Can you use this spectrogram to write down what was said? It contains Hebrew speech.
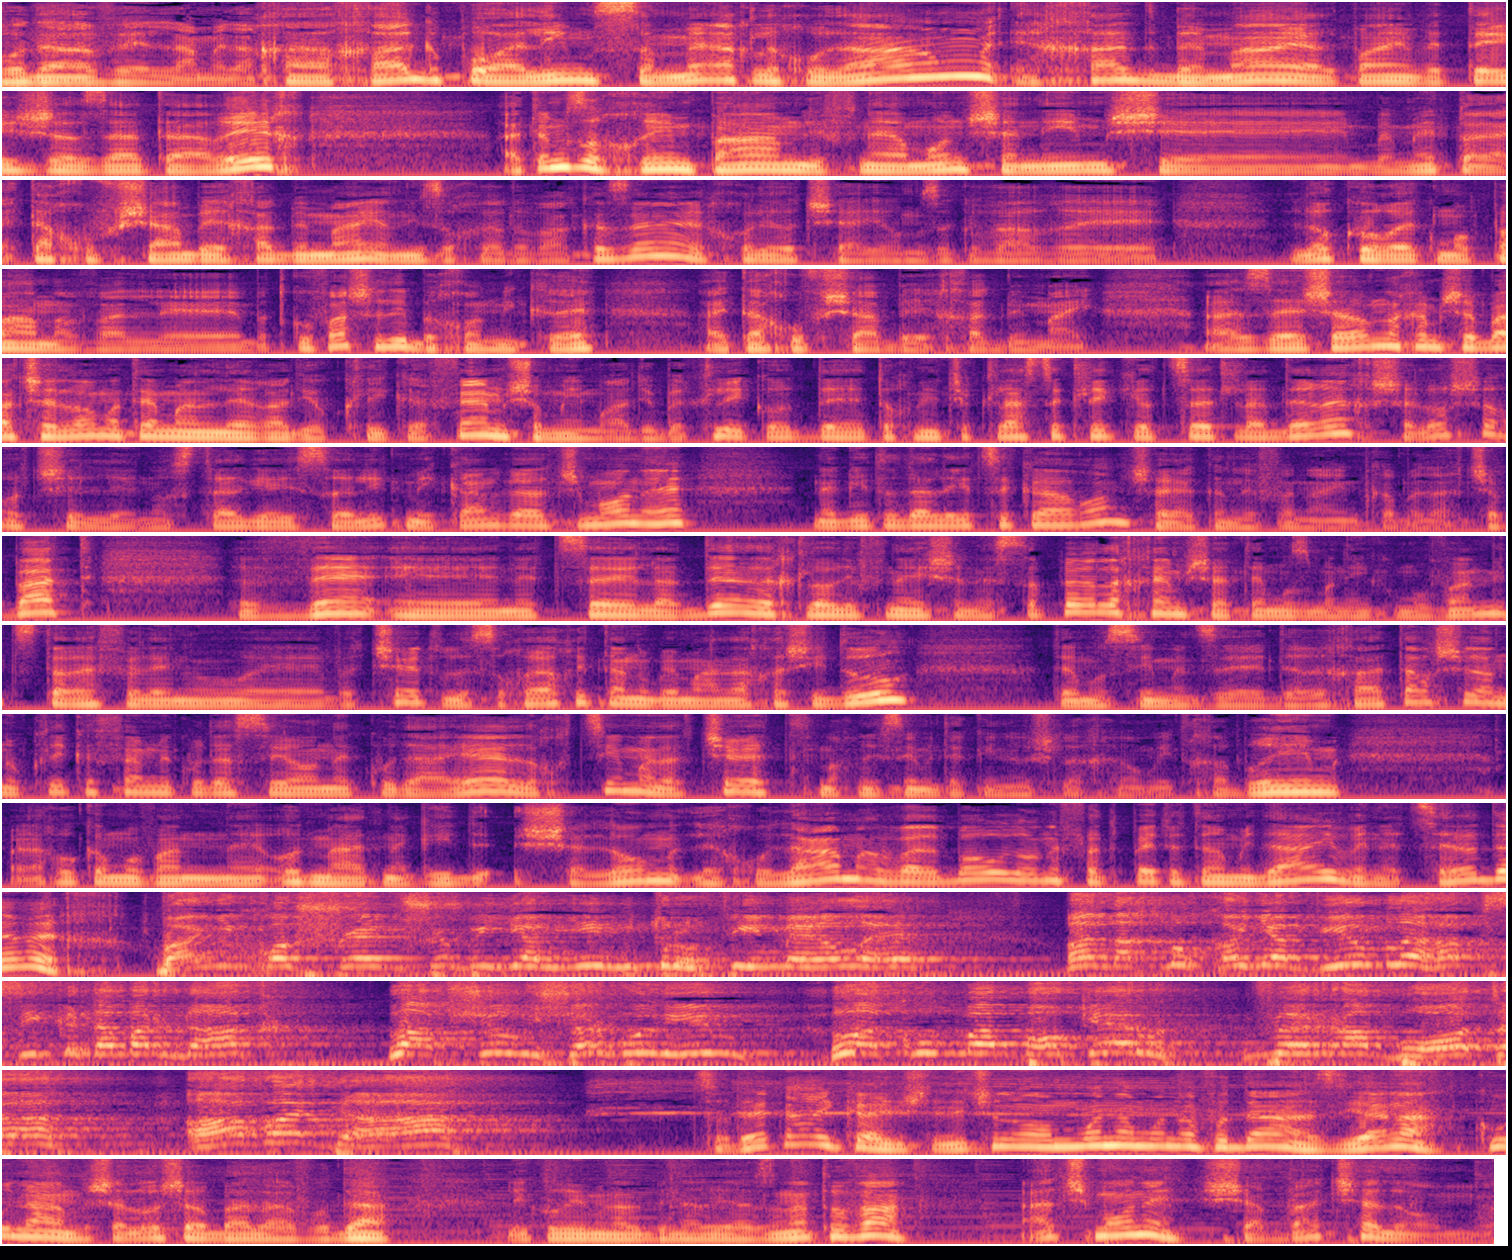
לעבודה ולמלאכה. חג פועלים שמח לכולם, 1 במאי 2009 זה התאריך. אתם זוכרים פעם לפני המון שנים שבאמת הייתה חופשה ב-1 במאי? אני זוכר דבר כזה, יכול להיות שהיום זה כבר אה, לא קורה כמו פעם, אבל אה, בתקופה שלי בכל מקרה הייתה חופשה ב-1 במאי. אז אה, שלום לכם, שבת שלום, אתם על רדיו קליק FM, שומעים רדיו בקליק, עוד אה, תוכנית של קלאסי קליק יוצאת לדרך, שלוש שעות של אה, נוסטלגיה ישראלית מכאן ועד שמונה. נגיד תודה לאיציק אהרון שהיה כאן לפניי עם קבלת שבת, ונצא אה, לדרך, לא לפני שנספר לכם שאתם מוזמנים כמובן להצטרף אלינו אה, בצ'אט. ולשוחח איתנו במהלך השידור. אתם עושים את זה דרך האתר שלנו, www.clickfm.co.il, לוחצים על הצ'אט, מכניסים את הכינוי שלכם ומתחברים. ואנחנו כמובן אה, עוד מעט נגיד שלום לכולם, אבל בואו לא נפטפט יותר מדי ונצא לדרך. ואני חושב שבימים טרופים אלה אנחנו חייבים להפסיק את הברדק, להפשיל שרוולים, לקום בבוקר ורבות עבודה. צודק אריק איינשטיין, יש לנו המון המון עבודה, אז יאללה, כולם, שלוש ארבע לעבודה. לי קוראים אלעד בן ארי, האזנה טובה. עד שמונה, שבת שלום. Hey,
